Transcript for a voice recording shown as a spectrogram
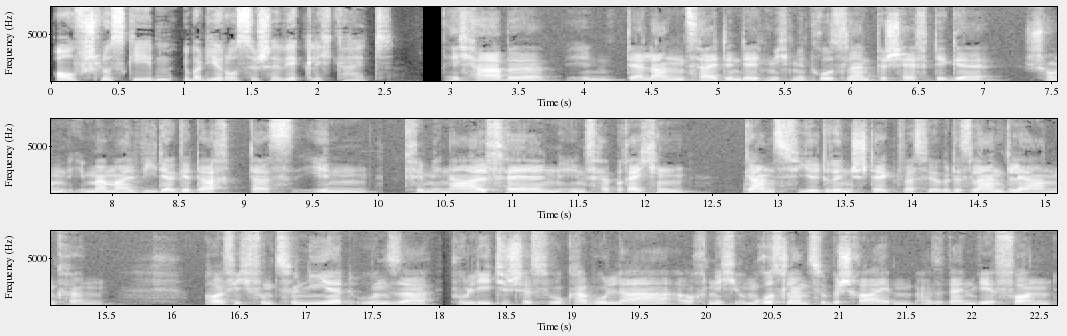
Aufschluss geben über die russische Wirklichkeit. Ich habe in der langen Zeit, in der ich mich mit Russland beschäftige, schon immer mal wieder gedacht, dass in Kriminalfällen, in Verbrechen ganz viel drinsteckt, was wir über das Land lernen können. Häufig funktioniert unser politisches Vokabular auch nicht, um Russland zu beschreiben. Also wenn wir von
